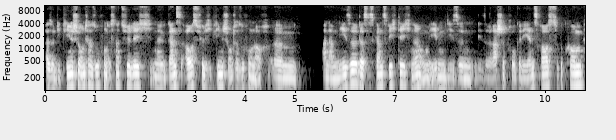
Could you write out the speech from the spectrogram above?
Also die klinische Untersuchung ist natürlich eine ganz ausführliche klinische Untersuchung und auch ähm, Anamnese, das ist ganz wichtig, ne, um eben diese, diese rasche Progredienz rauszubekommen.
